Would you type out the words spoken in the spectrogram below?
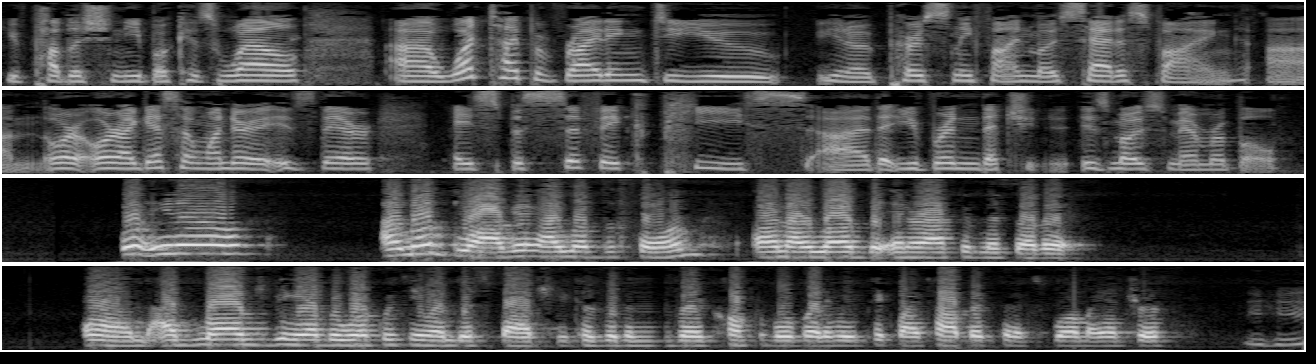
you've published an ebook as well. Uh, what type of writing do you, you know, personally find most satisfying? Um, or, or I guess I wonder, is there a specific piece uh, that you've written that you, is most memorable? Well, you know, I love blogging. I love the form, and I love the interactiveness of it. And I've loved being able to work with you on Dispatch because they've been very comfortable letting me pick my topics and explore my interests. Mm-hmm.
